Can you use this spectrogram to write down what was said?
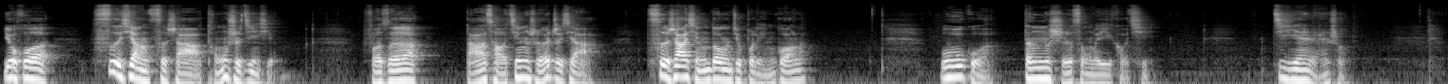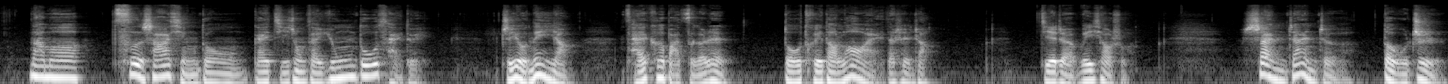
又或四项刺杀同时进行，否则打草惊蛇之下，刺杀行动就不灵光了。”巫果登时松了一口气。季嫣然说：“那么刺杀行动该集中在雍都才对，只有那样，才可把责任都推到嫪毐的身上。”接着微笑说：“善战者斗智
